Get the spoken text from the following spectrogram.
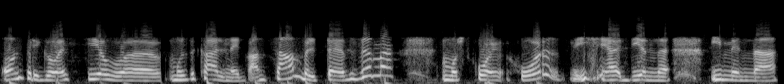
он пригласил э, музыкальный ансамбль Тевзема, мужской хор, и один именно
